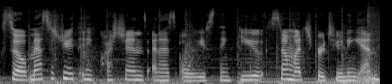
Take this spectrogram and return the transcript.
So, message me with any questions. And as always, thank you so much for tuning in.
